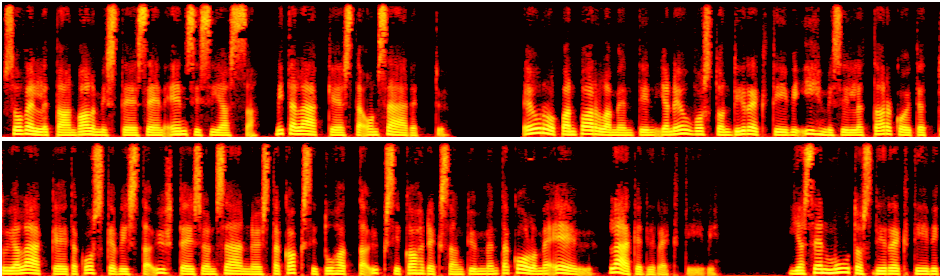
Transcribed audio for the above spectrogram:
sovelletaan valmisteeseen ensisijassa, mitä lääkkeestä on säädetty. Euroopan parlamentin ja neuvoston direktiivi ihmisille tarkoitettuja lääkkeitä koskevista yhteisön säännöistä 2001-83 EU, lääkedirektiivi. Ja sen muutosdirektiivi 2004-27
